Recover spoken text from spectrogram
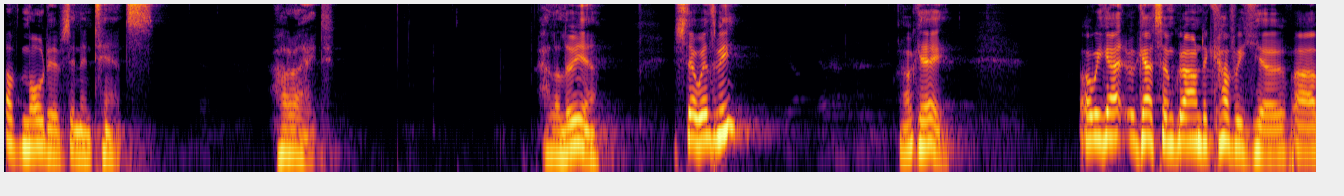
of motives and intents. All right. Hallelujah. You still with me? Okay. Oh, we got we got some ground to cover here. Uh,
